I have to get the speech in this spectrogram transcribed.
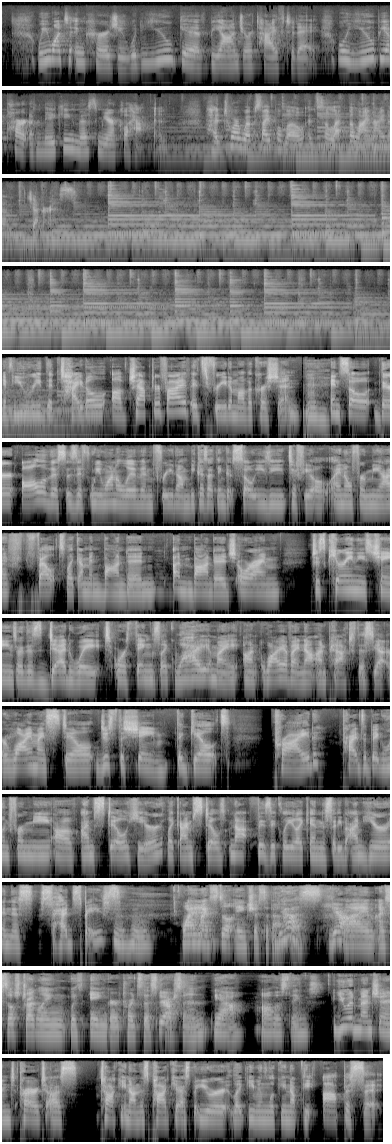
We want to encourage you. Would you give beyond your tithe today? Will you be a part of making this miracle happen? Head to our website below and select the line item Generous. If you read the title of chapter five, it's freedom of a Christian. Mm-hmm. And so there, all of this is if we want to live in freedom, because I think it's so easy to feel, I know for me, I felt like I'm in bondage, I'm bondage, or I'm just carrying these chains or this dead weight or things like, why am I on, why have I not unpacked this yet? Or why am I still just the shame, the guilt, pride pride's a big one for me of i'm still here like i'm still not physically like in the city but i'm here in this headspace mm-hmm. Why am I still anxious about Yes. this? Yeah. Why am I still struggling with anger towards this Yeah. person? Yeah. All those things. you had mentioned prior to us talking on this podcast but you were like even looking up the opposite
